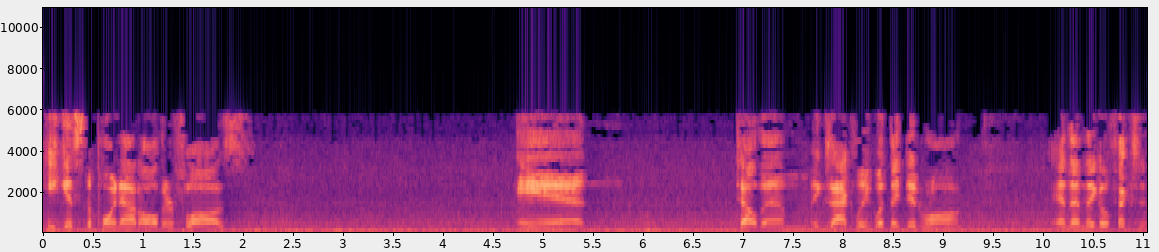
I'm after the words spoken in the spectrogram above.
He gets to point out all their flaws and tell them exactly what they did wrong, and then they go fix it.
